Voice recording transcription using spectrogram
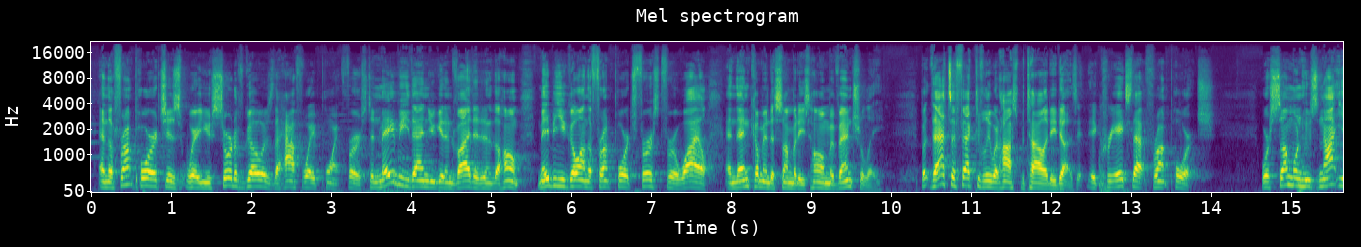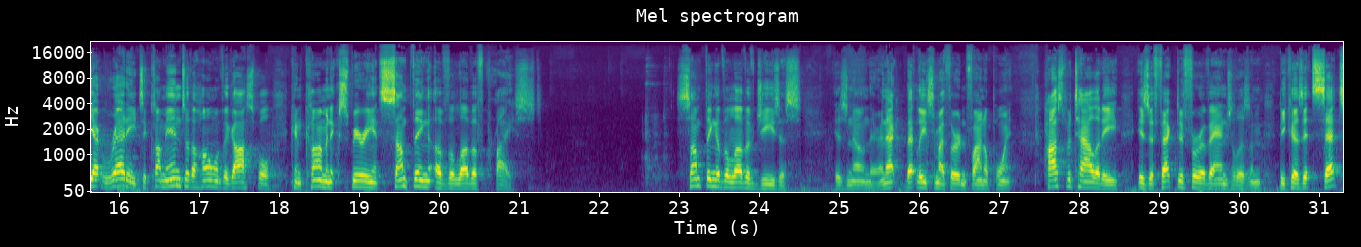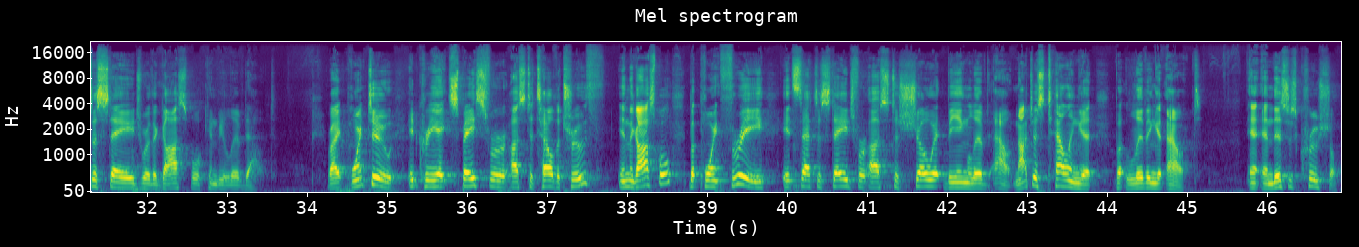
And the front porch is where you sort of go as the halfway point first. And maybe then you get invited into the home. Maybe you go on the front porch first for a while and then come into somebody's home eventually. But that's effectively what hospitality does it, it creates that front porch where someone who's not yet ready to come into the home of the gospel can come and experience something of the love of Christ. Something of the love of Jesus is known there. And that, that leads to my third and final point. Hospitality is effective for evangelism because it sets a stage where the gospel can be lived out. Right? Point two, it creates space for us to tell the truth in the gospel. But point three, it sets a stage for us to show it being lived out. Not just telling it, but living it out. And, and this is crucial.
